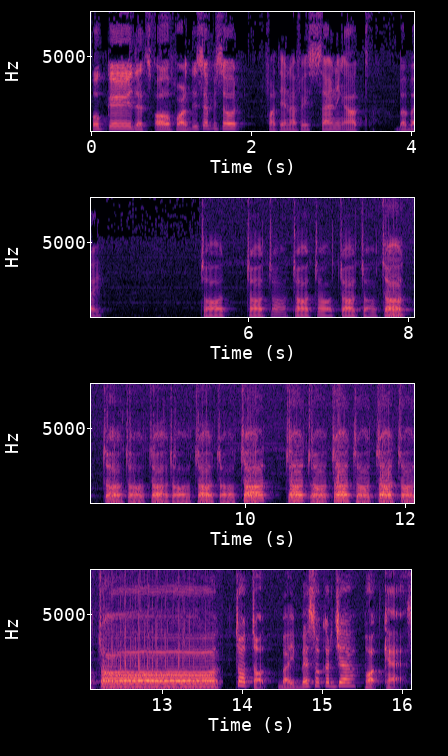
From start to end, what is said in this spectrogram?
Okay, that's all for this episode. Fatia Nafis signing out. Bye bye. Cot cot cot cot cot cot cot Cocot by Besok Kerja Podcast.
